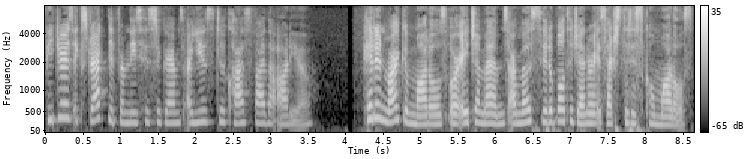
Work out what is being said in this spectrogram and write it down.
Features extracted from these histograms are used to classify the audio. Hidden Markov models, or HMMs, are most suitable to generate such statistical models.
